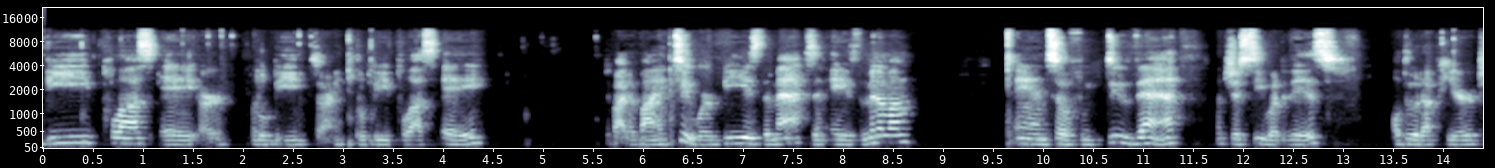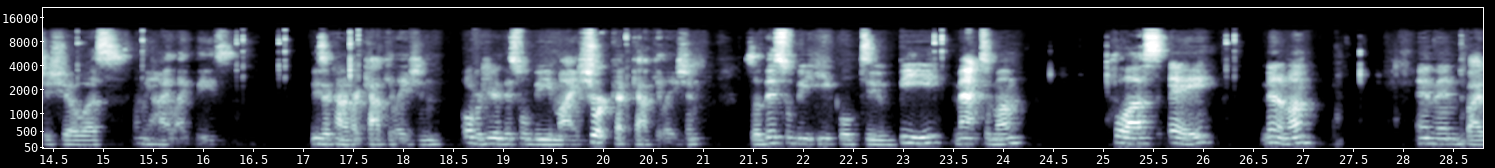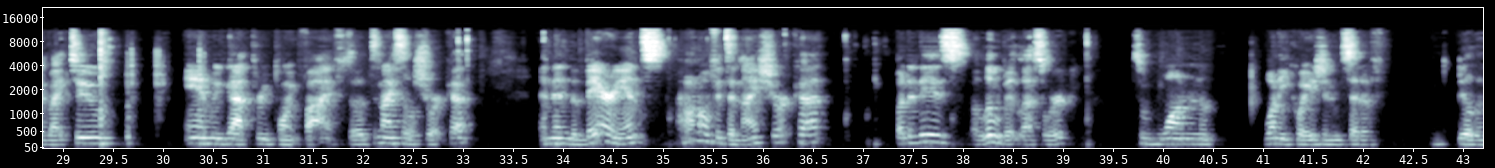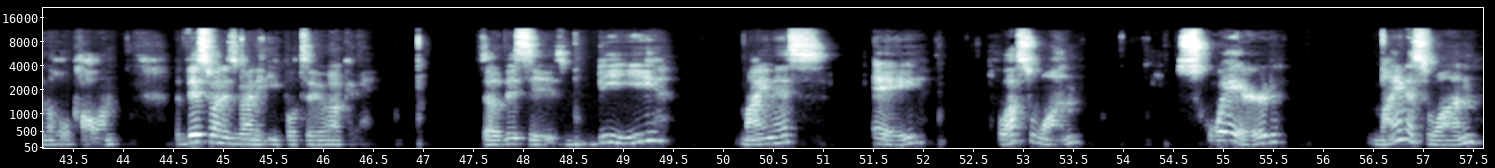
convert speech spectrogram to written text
b plus a, or little b, sorry, little b plus a divided by 2, where b is the max and a is the minimum. And so if we do that, let's just see what it is. I'll do it up here to show us, let me highlight these. These are kind of our calculation. Over here, this will be my shortcut calculation. So this will be equal to b maximum plus a minimum, and then divided by 2, and we've got 3.5. So it's a nice little shortcut. And then the variance, I don't know if it's a nice shortcut, but it is a little bit less work. So one, one equation instead of building the whole column. But this one is going to equal to, okay. So this is B minus A plus 1 squared minus 1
